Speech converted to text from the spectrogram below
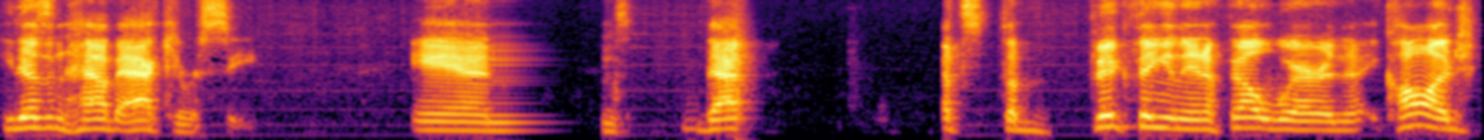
he doesn't have accuracy, and that that's the big thing in the NFL. Where in the college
